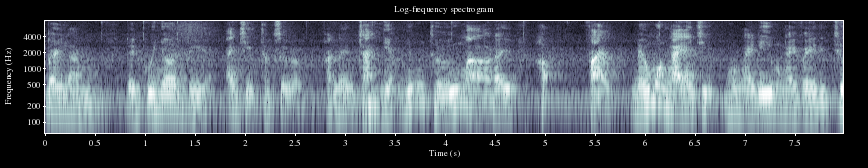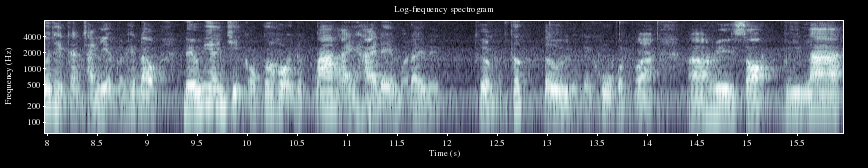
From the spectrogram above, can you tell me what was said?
Đây là đến Quy Nhơn thì anh chị thực sự phải lên trải nghiệm những thứ mà ở đây phải nếu một ngày anh chị một ngày đi một ngày về thì chưa thể trải nghiệm được hết đâu. Nếu như anh chị có cơ hội được 3 ngày hai đêm ở đây để thưởng thức từ những cái khu vực là uh, resort villa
